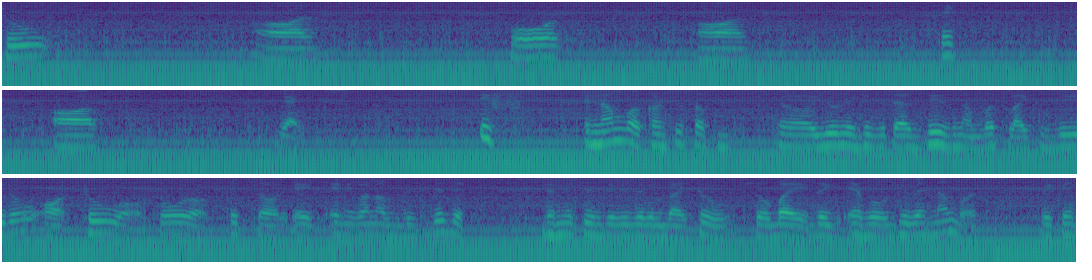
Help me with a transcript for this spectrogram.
2 or 4 or 6 or 8 if a number consists of uh, unit digit as these numbers like 0 or 2 or 4 or 6 or 8 any one of these digits then it is divisible by 2 so by the above given numbers we can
